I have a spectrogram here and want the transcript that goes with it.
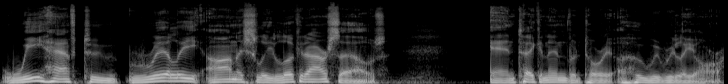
we have to really honestly look at ourselves and take an inventory of who we really are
